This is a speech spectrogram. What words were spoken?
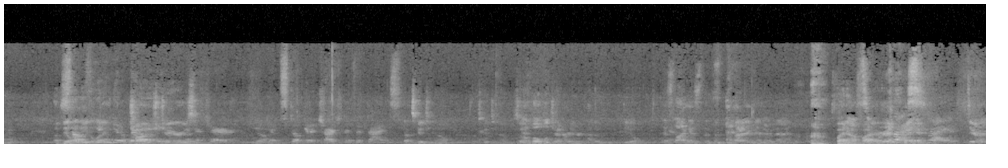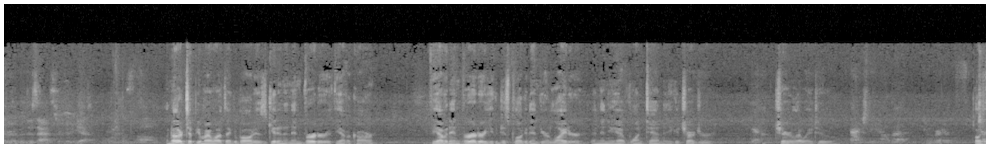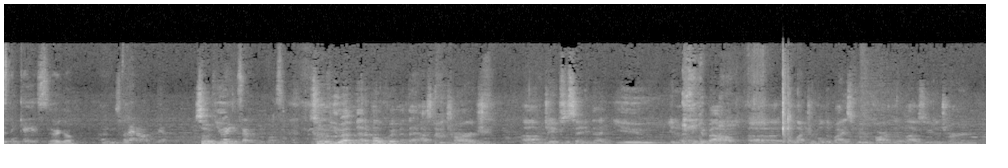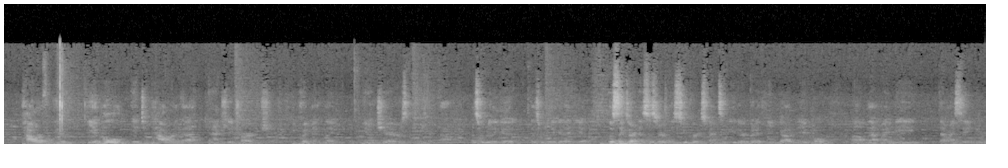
ability to So if you can like get away charge chairs. in your chair, you Yeah. can still get it charged if it dies. That's good to know. That's good to know. So a mobile generator kind of deal. As long as the firemen are not Fighting a fire. somewhere Right, right. during the disaster, but yeah. Oh. Another tip you might want to think about is getting an inverter if you have a car. If you have an inverter, you can just plug it into your lighter, and then you have 110, and you can charge your Yeah, chair that way too. I actually have a converter, Oh, just did- in case, There you go. but I don't have a vehicle. So if you use other people's. So if you have medical equipment that has to be charged, um, James was saying that you, you know, think about an electrical device for your car that allows you to turn power from your vehicle into power that can actually charge equipment like, you know, chairs that's a really good. That's a really good idea. Those things aren't necessarily super expensive either, but if you've got a vehicle, um, that might be that might save you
